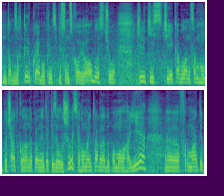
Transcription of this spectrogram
ну, там, з Ахтиркою або в принципі Сумською областю. Кількість, яка була на самому початку, вона напевно так і залишилася. Гуманітарна допомога є, е, формати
